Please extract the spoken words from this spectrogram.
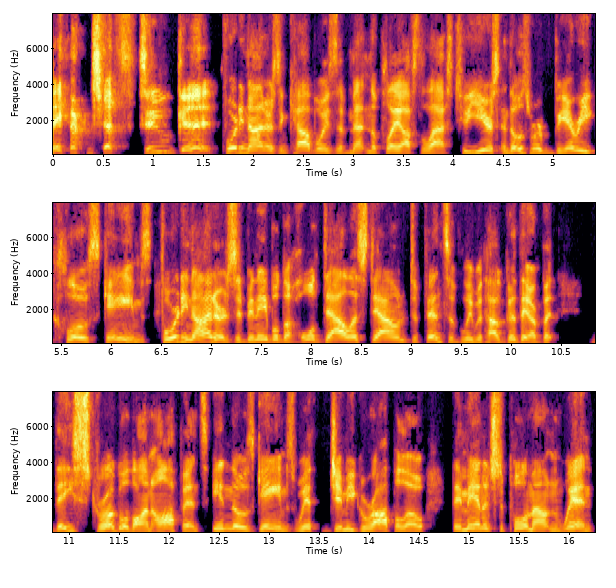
They are just too good. 49ers and Cowboys have met in the playoffs the last two years, and those were very close games. 49ers had been able to hold Dallas down defensively with how good they are, but they struggled on offense in those games with Jimmy Garoppolo. They managed to pull them out and win.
